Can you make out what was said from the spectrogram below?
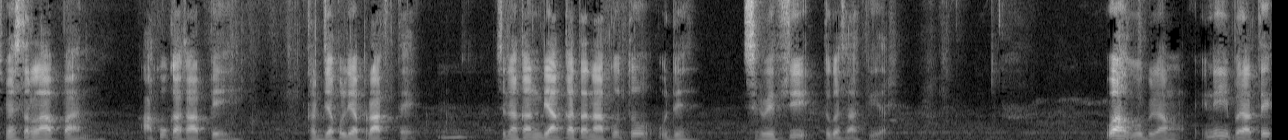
semester 8 aku KKP kerja kuliah praktek. Sedangkan di angkatan aku tuh udah skripsi tugas akhir. Wah gue bilang ini berarti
